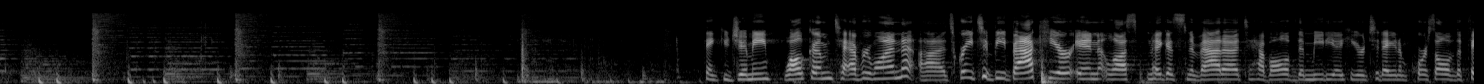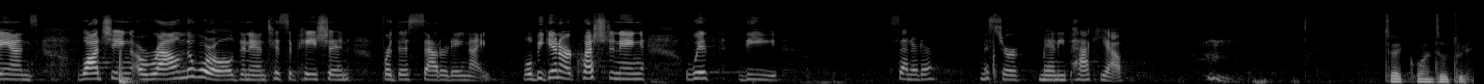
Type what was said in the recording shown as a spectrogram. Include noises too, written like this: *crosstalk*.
Thank you, Jimmy. Welcome to everyone. Uh, it's great to be back here in Las Vegas, Nevada, to have all of the media here today, and of course, all of the fans watching around the world in anticipation for this Saturday night. We'll begin our questioning with the Senator, Mr. Manny Pacquiao. Take one, two, three.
